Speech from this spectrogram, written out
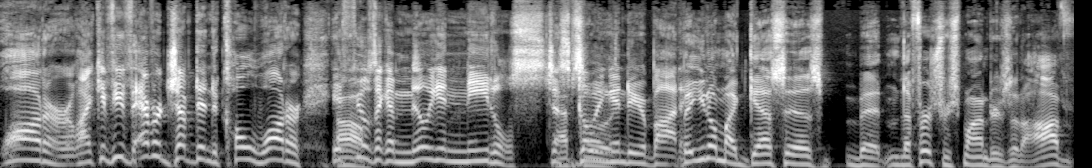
water, like if you've ever jumped into cold water, it oh. feels like a million needles just Absolutely. going into your body. But you know, my guess is, but the first responders that I've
